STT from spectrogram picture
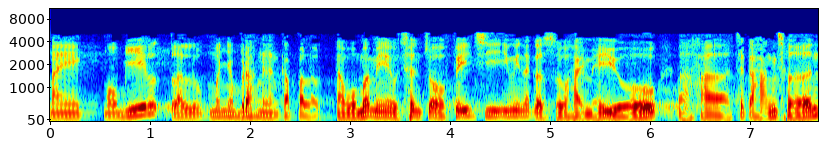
naik mobil lalu menyeberang dengan kapal laut. 啊，我们没有乘坐飞机，因为那个时候还没有呃哈这个航程。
